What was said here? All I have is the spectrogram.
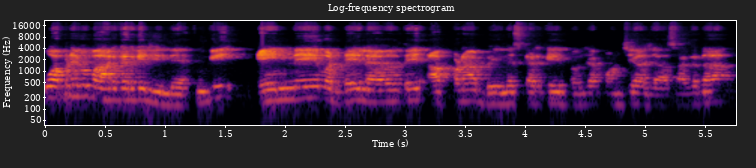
ਉਹ ਆਪਣੇ ਵਪਾਰ ਕਰਕੇ ਜੀਂਦੇ ਆ ਕਿਉਂਕਿ ਇੰਨੇ ਵੱਡੇ ਲੈਵਲ ਤੇ ਆਪਣਾ ਬਿਜ਼ਨਸ ਕਰਕੇ ਪਹੁੰਚਿਆ ਪਹੁੰਚਿਆ ਜਾ ਸਕਦਾ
